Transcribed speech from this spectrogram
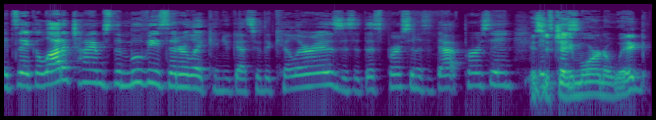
It's like a lot of times the movies that are like, can you guess who the killer is? Is it this person? Is it that person? Is It's it Jay Mohr in a wig?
